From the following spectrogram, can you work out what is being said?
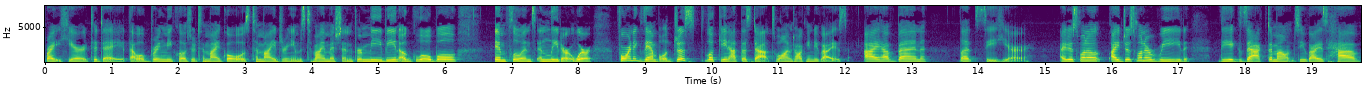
right here, today, that will bring me closer to my goals, to my dreams, to my mission, for me being a global influence and leader? Where, for an example, just looking at the stats while I'm talking to you guys, I have been, let's see here. I just want to I just want to read the exact amounts you guys have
